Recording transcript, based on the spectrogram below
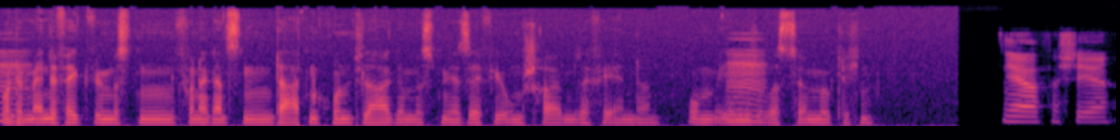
Und im Hm. Endeffekt, wir müssten von der ganzen Datengrundlage müssten wir sehr viel umschreiben, sehr viel ändern, um eben Hm. sowas zu ermöglichen. Ja, verstehe.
